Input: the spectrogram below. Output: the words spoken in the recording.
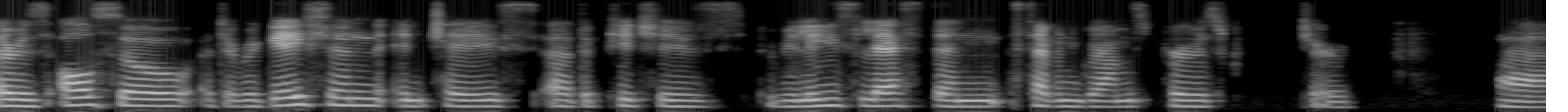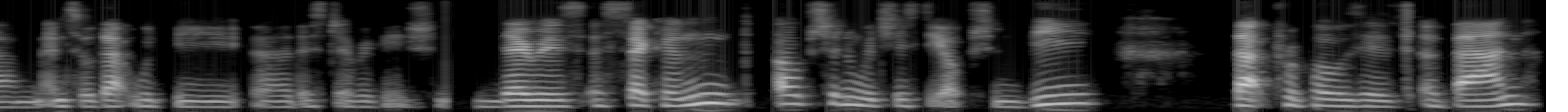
There is also a derogation in case uh, the pitches release less than seven grams per square um, and so that would be uh, this derogation. There is a second option, which is the option B, that proposes a ban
